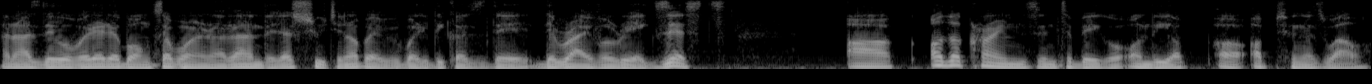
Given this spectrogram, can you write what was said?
And as they over there, they bounce up one another and they're just shooting up everybody because they, the rivalry exists. Are other crimes in Tobago on the up, uh, upswing as well?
